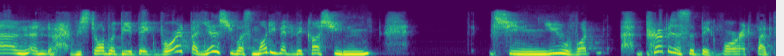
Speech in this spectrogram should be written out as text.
um, and restored would be a big word, but yes, she was motivated because she she knew what purpose is a big word, but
